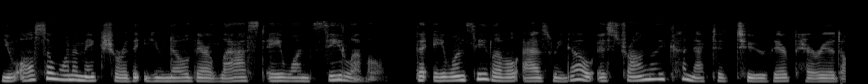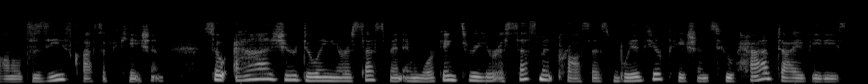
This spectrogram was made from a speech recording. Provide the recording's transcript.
You also want to make sure that you know their last A1C level. The A1C level, as we know, is strongly connected to their periodontal disease classification. So, as you're doing your assessment and working through your assessment process with your patients who have diabetes,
